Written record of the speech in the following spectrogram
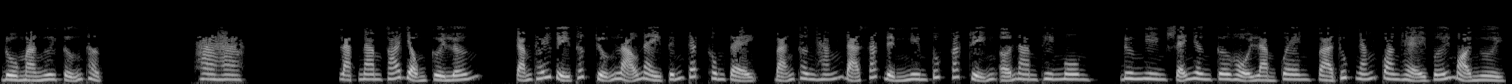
đùa mà ngươi tưởng thật. Ha ha. Lạc Nam phá giọng cười lớn, cảm thấy vị thất trưởng lão này tính cách không tệ, bản thân hắn đã xác định nghiêm túc phát triển ở Nam Thiên Môn, đương nhiên sẽ nhân cơ hội làm quen và rút ngắn quan hệ với mọi người.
